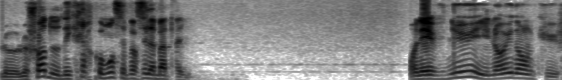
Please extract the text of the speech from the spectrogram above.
le- le choix de décrire comment s'est passée la bataille. On est venu, ils l'ont eu dans le cul.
